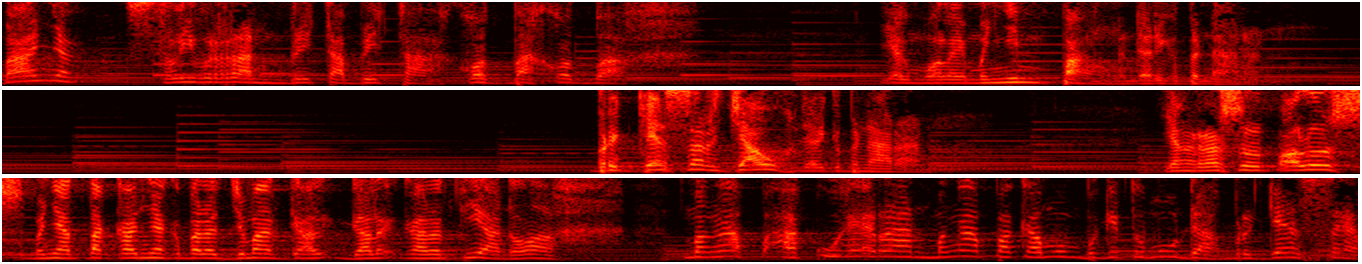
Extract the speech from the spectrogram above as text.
banyak seliweran berita-berita, khotbah-khotbah yang mulai menyimpang dari kebenaran. bergeser jauh dari kebenaran. Yang Rasul Paulus menyatakannya kepada jemaat Galatia adalah, mengapa aku heran, mengapa kamu begitu mudah bergeser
